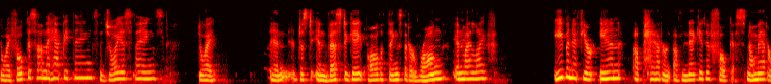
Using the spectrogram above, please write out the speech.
Do I focus on the happy things, the joyous things? Do I and just investigate all the things that are wrong in my life? Even if you're in a pattern of negative focus, no matter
